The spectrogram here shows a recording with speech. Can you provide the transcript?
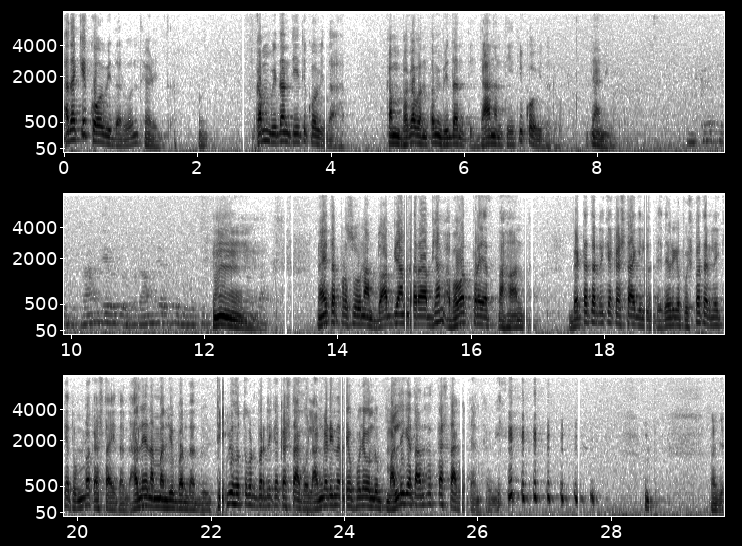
ಅದಕ್ಕೆ ಕೋವಿದರು ಅಂತ ಹೇಳಿದ್ದು. ಕಂ ವಿದಂತಿ ಇತಿ ಕೋವಿದ ಕಂ ಭಗವಂತಂ ವಿದಂತಿ. ಜಾನಂತಿ ಇತಿ ಕೋವಿದರು. ಜ್ಞಾನಿಗಳು ಈ ಕಡೆ ತಿರುಗಿ ರಾಮದೇವರು ರಾಮದೇವರ ಪೂಜೆಗೆ ಪುಷ್ಪ ಹ್ಮ್. ನೈತ ಪ್ರಸೂನಾಂ ದ್ವಾಭ್ಯಾಂ ಕರಾಭ್ಯಾಂ ಅಭವತ್ ಪ್ರಯತ್ನ ಅಂತ. ಬೆಟ್ಟ ತರಲಿಕ್ಕೆ ಕಷ್ಟ ಆಗಿಲ್ಲಂತೆ. ದೇವರಿಗೆ ಪುಷ್ಪ ತರಲಿಕ್ಕೆ ತುಂಬ ಕಷ್ಟ ಆಯ್ತಂತೆ. ಅಲ್ಲೇ ನಮ್ಮಲ್ಲಿಯೂ ಬಂದದ್ದು. ಟಿ ವಿ ಹೊತ್ತುಕೊಂಡು ಬರಲಿಕ್ಕೆ ಕಷ್ಟ ಆಗೋಲ್ಲ. ಅಂಗಡಿಯಿಂದ ದೇವ ಪೂಜೆ ಒಂದು ಮಲ್ಲಿಗೆ ತಂದ್ರೆ ಕಷ್ಟ ಆಗುತ್ತೆ ಅಂತ ಹೇಳಿ. ಹಾಗೆ.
